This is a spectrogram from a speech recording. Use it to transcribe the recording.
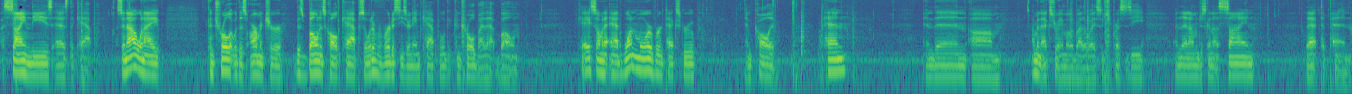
assign these as the cap. So now when I control it with this armature, this bone is called cap, so whatever vertices are named cap will get controlled by that bone. Okay, so I'm going to add one more vertex group and call it pen, and then um, I'm in x-ray mode by the way, so just press Z. And then I'm just going to assign that to pen.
